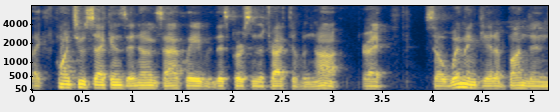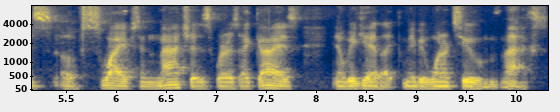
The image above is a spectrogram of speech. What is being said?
like 0.2 seconds they know exactly if this person's attractive or not right so women get abundance of swipes and matches whereas like guys you know we get like maybe one or two max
